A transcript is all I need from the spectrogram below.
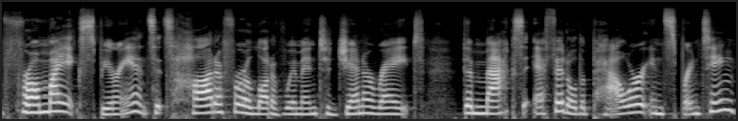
from my experience, it's harder for a lot of women to generate the max effort or the power in sprinting.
